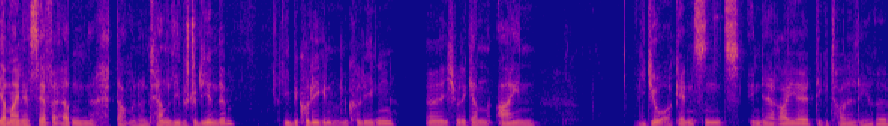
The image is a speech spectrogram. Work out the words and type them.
Ja, meine sehr verehrten Damen und Herren, liebe Studierende, liebe Kolleginnen und Kollegen, äh, ich würde gern ein Video ergänzend in der Reihe Digitale Lehre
